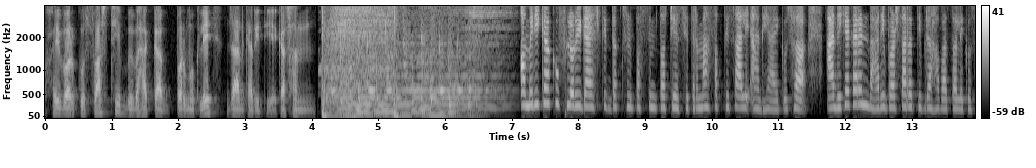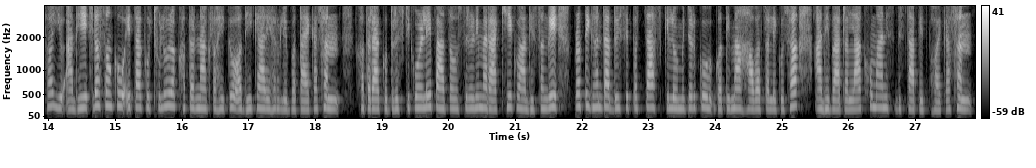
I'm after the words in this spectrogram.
खैबरको स्वास्थ्य विभागका प्रमुखले जानकारी दिएका छन्। अमेरिकाको फ्लोरिडा स्थित दक्षिण पश्चिम तटीय क्षेत्रमा शक्तिशाली आँधी आएको छ। आँधीका कारण भारी वर्षा र तीव्र हावा चलेको छ। यो आँधी दशौंको यताको ठूलो र खतरनाक रहेको अधिकारीहरूले बताएका छन्। खतराको दृष्टिकोणले पाँचौं श्रेणीमा राखिएको आँधीसँगै प्रति घण्टा दुई सय पचास किलोमिटरको गतिमा हावा चलेको छ। आँधीबाट लाखौं मानिस विस्थापित भएका छन्।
